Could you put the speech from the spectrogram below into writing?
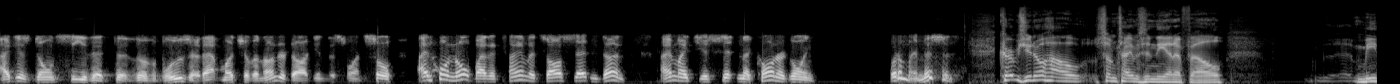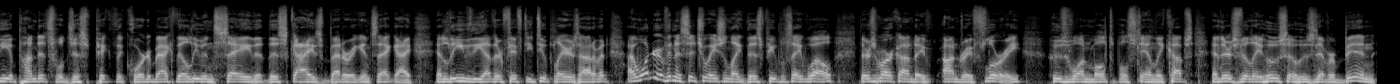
I just don't see that the, the, the Blues are that much of an underdog in this one. So I don't know. By the time it's all said and done, I might just sit in the corner going, "What am I missing?" Kerbs, you know how sometimes in the NFL media pundits will just pick the quarterback. They'll even say that this guy's better against that guy and leave the other 52 players out of it. I wonder if in a situation like this, people say, well, there's Marc Andre, Andre Fleury, who's won multiple Stanley Cups, and there's Ville Husso, who's never been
